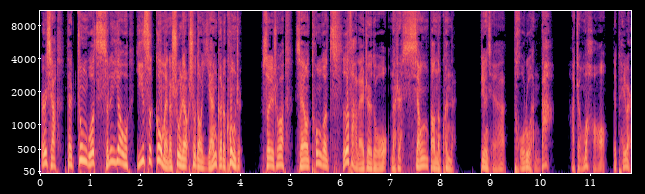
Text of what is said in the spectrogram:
而且啊，在中国此类药物一次购买的数量受到严格的控制，所以说想要通过此法来制毒，那是相当的困难，并且投入很大啊，整不好得赔本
